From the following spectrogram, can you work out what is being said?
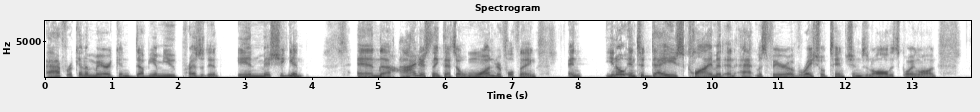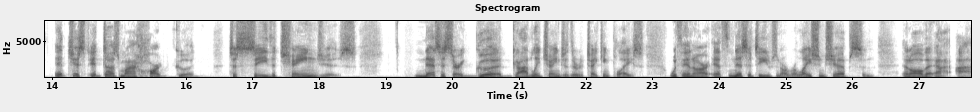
African American WMU president in Michigan. And uh, I just think that's a wonderful thing. And, you know, in today's climate and atmosphere of racial tensions and all that's going on, it just it does my heart good to see the changes necessary good godly changes that are taking place within our ethnicities and our relationships and and all that I, I,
